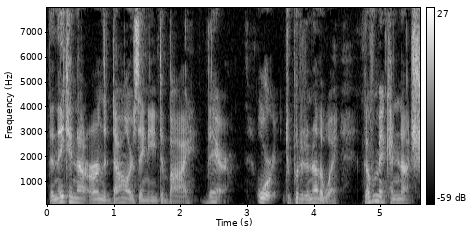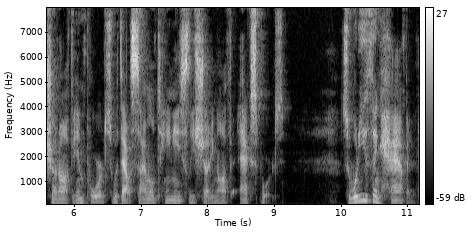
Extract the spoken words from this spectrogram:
then they cannot earn the dollars they need to buy there. Or, to put it another way, government cannot shut off imports without simultaneously shutting off exports. So, what do you think happened?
